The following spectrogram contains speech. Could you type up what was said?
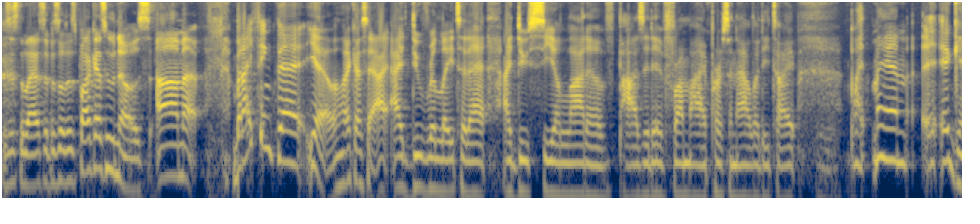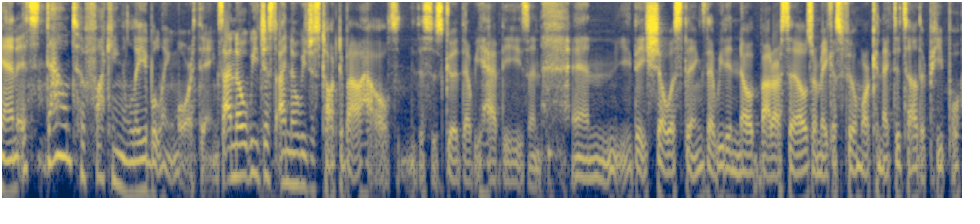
Is this the last episode of this podcast? Who knows? Um, but I think that yeah, like I said, I, I do relate to that. I do see a lot of positive from my personality type. But man, again, it's down to fucking labeling more things. I know we just I know we just talked about how this is good that we have these and and they show us things that we didn't know about ourselves or make us feel more connected to other people.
